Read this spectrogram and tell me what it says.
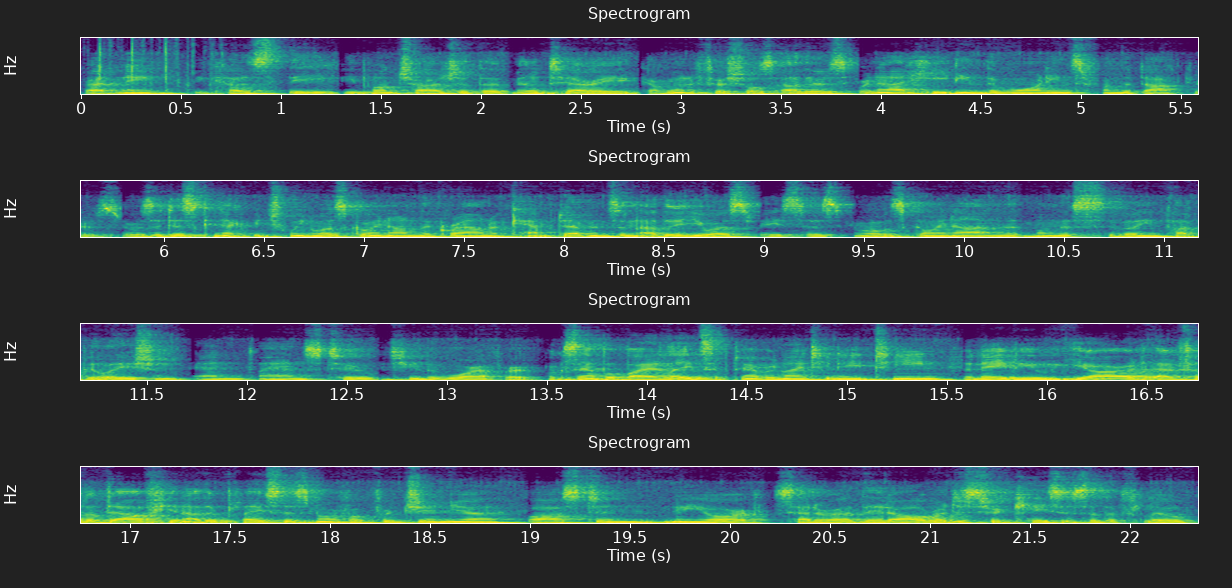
threatening because the people in charge of the military, government officials, others were not heeding the warnings from the doctors. There was a disconnect between what was going on on the ground at Camp Devens and other U.S. bases and what was going on among the civilian population and plans to continue the war effort. For example, by late September 1918, the Navy Yard at Philadelphia and other places, Norfolk, Virginia, Boston, New York, etc., they had all registered cases of the flu.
